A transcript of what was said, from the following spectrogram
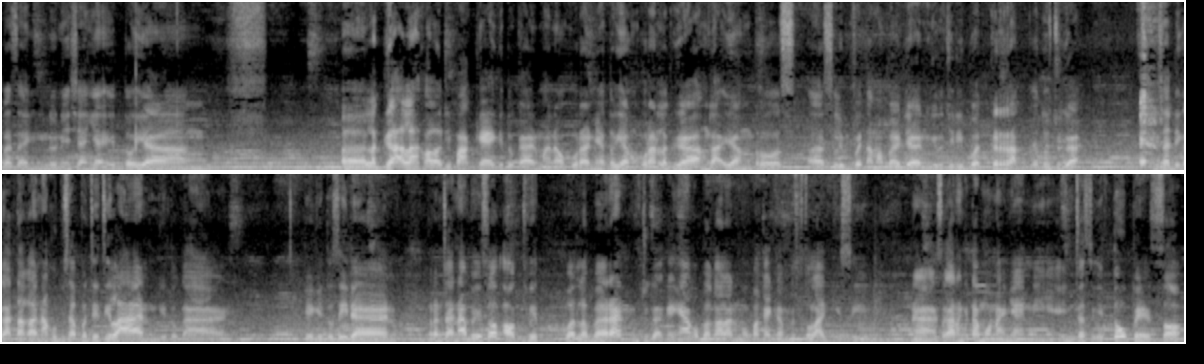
bahasa Indonesianya itu yang eh, lega lah kalau dipakai gitu kan. Mana ukurannya tuh yang ukuran lega nggak yang terus eh, slim fit sama badan gitu. Jadi buat gerak itu juga bisa dikatakan aku bisa pecicilan gitu kan. Kayak gitu sih. Dan rencana besok outfit buat lebaran juga kayaknya aku bakalan mau pakai gamis itu lagi sih. Nah sekarang kita mau nanya nih. Inces itu besok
